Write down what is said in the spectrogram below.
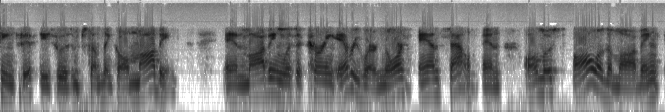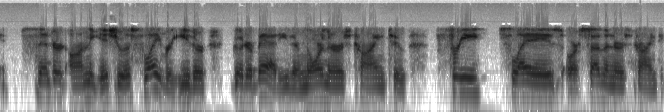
1850s was something called mobbing, and mobbing was occurring everywhere, north and south, and almost all of the mobbing centered on the issue of slavery, either good or bad, either Northerners trying to free slaves or Southerners trying to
